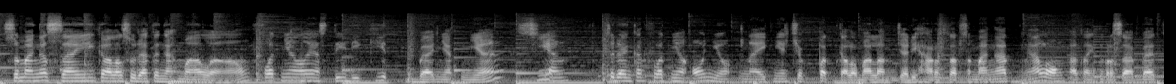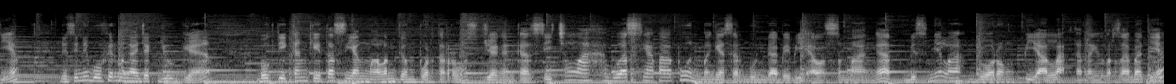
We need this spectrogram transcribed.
Semangat say kalau sudah tengah malam, vote-nya Lesti dikit, banyaknya siang. Sedangkan vote-nya Onyo naiknya cepet kalau malam, jadi harus tetap semangat ngalong, kata itu persahabat ya. Di sini Bu Fir mengajak juga, buktikan kita siang malam gempur terus, jangan kasih celah buat siapa pun menggeser Bunda BBL semangat. Bismillah, dorong piala, kata itu persahabat ya.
